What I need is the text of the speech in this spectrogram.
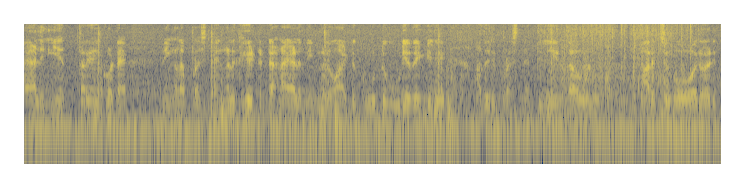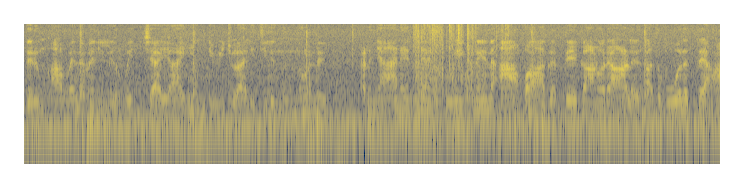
അയാൾ ഇനി എത്ര ആയിക്കോട്ടെ? നിങ്ങളെ പ്രശ്നങ്ങൾ കേട്ടിട്ടാണ് അയാൾ നിങ്ങളുമായിട്ട് കൂട്ടുകൂടിയതെങ്കിൽ അതൊരു പ്രശ്നത്തിലേ ഉണ്ടാവുള്ളൂ. മറിച്ച് ഓരോരുത്തരും അവനവനിൽ റിച്ചായി ആ ഇൻഡിവിജ്വാലിറ്റിയിൽ നിന്നുകൊണ്ട്. കാരണം ഞാൻ എന്നെ അനുഭവിക്കുന്നതിന് ആ ഭാഗത്തേക്കാണ് ഒരാൾ അതുപോലത്തെ ആ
